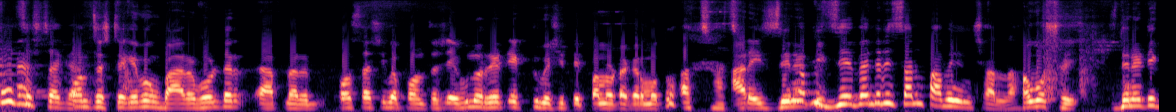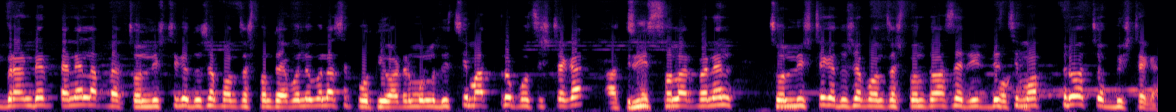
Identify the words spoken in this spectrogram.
50 টাকা? 50 টাকা এবং 12 ভোল্টের আপনার 85 বা 50 এগুলো রেট একটু বেশি 53 টাকার মতো। আচ্ছা আচ্ছা। আর এই জেনেটিক যে ব্র্যান্ডেরই চান পাবেন ইনশাআল্লাহ। অবশ্যই। জেনেটিক ব্র্যান্ডের প্যানেল আপনার চল্লিশ থেকে দুশো পঞ্চাশ পর্যন্ত অ্যাভেলেবল আছে। প্রতি ওয়াটের মূল্য দিচ্ছি মাত্র পঁচিশ টাকা। আচ্ছা। রিচ সোলার প্যানেল চল্লিশ থেকে দুশো পঞ্চাশ পর্যন্ত আছে। রিট দিচ্ছি মাত্র চব্বিশ টাকা।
